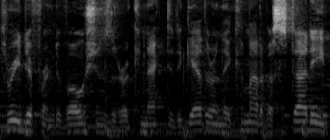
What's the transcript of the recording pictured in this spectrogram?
three different devotions that are connected together, and they come out of a study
